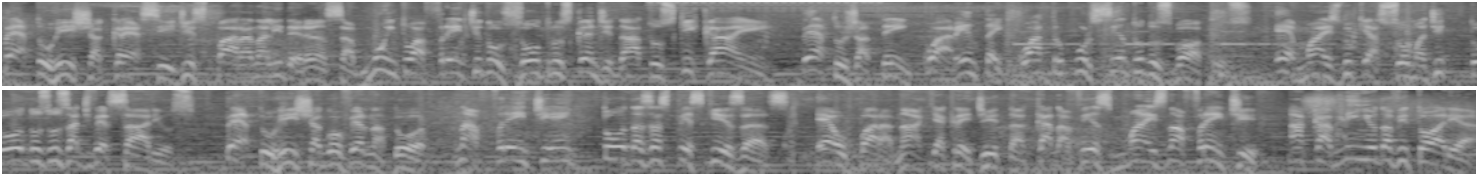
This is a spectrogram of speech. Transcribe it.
Beto Richa cresce e dispara na liderança, muito à frente dos outros candidatos que caem. Beto já tem 44% dos votos. É mais do que a soma de todos os adversários. Beto Richa governador, na frente em todas as pesquisas. É o Paraná que acredita cada vez mais na frente, a caminho da vitória.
